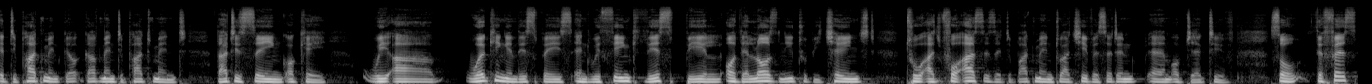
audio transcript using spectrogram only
a department, government department that is saying, okay, we are working in this space and we think this bill or the laws need to be changed to ach- for us as a department to achieve a certain um, objective. So the first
